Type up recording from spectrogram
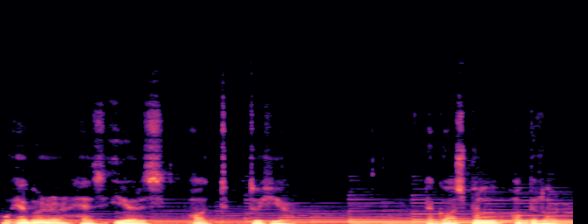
Whoever has ears ought to hear. The Gospel of the Lord.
